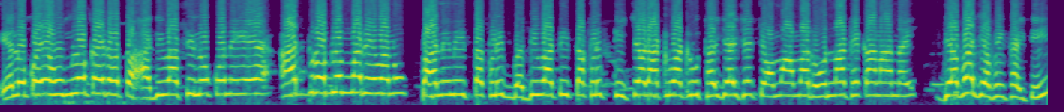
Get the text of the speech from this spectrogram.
એ લોકોએ હુમલો કર્યો હતો આદિવાસી લોકોને એ આ જ પ્રોબ્લેમમાં રહેવાનું. પાણીની તકલીફ બધી વાતી તકલીફ કીચડ આટલું આટલું થઈ જાય છે ચોમામાં રોડ ના ઠેકાણા નહીં જફા જફી થઈ હતી.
